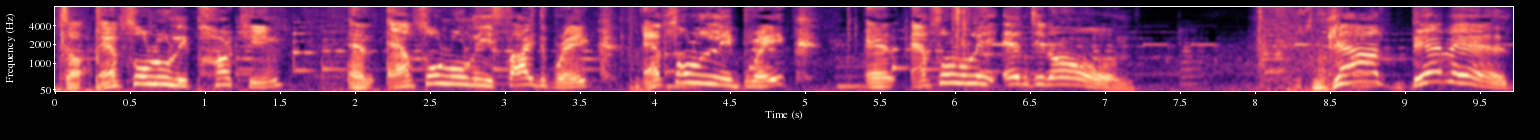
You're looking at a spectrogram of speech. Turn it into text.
자, absolutely parking and absolutely side brake, absolutely brake and absolutely engine on. God damn it!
